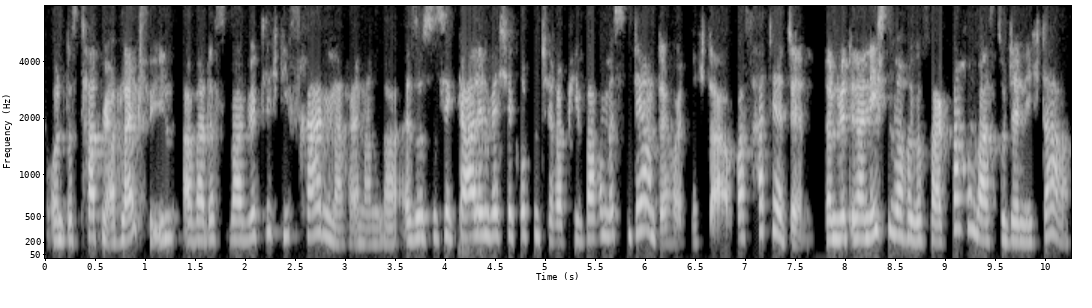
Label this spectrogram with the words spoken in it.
Und das tat mir auch leid für ihn, aber das war wirklich die Fragen nacheinander. Also es ist egal, in welcher Gruppentherapie, warum ist denn der und der heute nicht da? Was hat er denn? Dann wird in der nächsten Woche gefragt, warum warst du denn nicht da?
